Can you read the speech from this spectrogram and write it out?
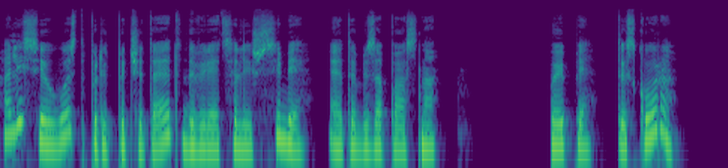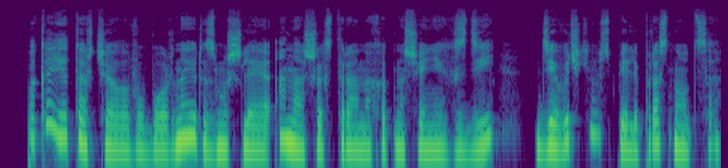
Алисия Уэст предпочитает доверяться лишь себе. Это безопасно. «Пеппи, ты скоро?» Пока я торчала в уборной, размышляя о наших странных отношениях с Ди, девочки успели проснуться.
